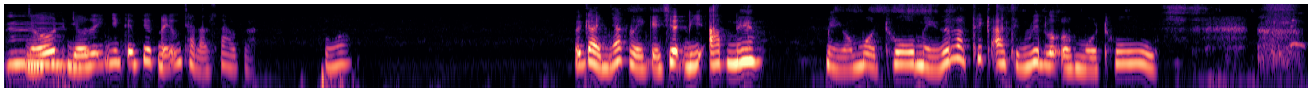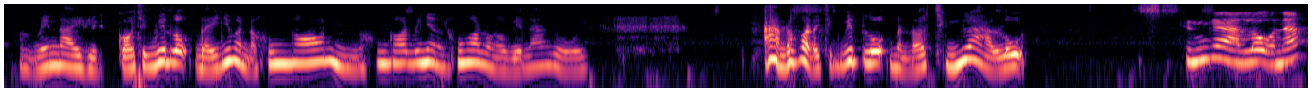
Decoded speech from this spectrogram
Ừ. nhớ nhớ những cái việc đấy cũng chẳng là sao cả đúng không? Với cả nhắc đến cái chuyện đi ăn em mình có mùa thu mình rất là thích ăn trứng vịt lộn ở mùa thu bên này thì có trứng vịt lộn đấy nhưng mà nó không ngon nó không ngon nhiên là không ngon bằng ở Việt Nam rồi. À nó phải là trứng vịt lộn mà nó trứng gà lộn. Trứng gà lộn á?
